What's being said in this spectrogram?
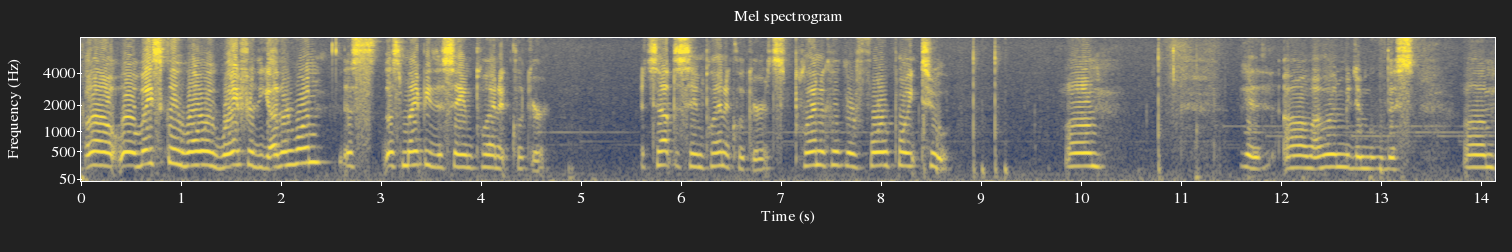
Uh, well, basically, while we wait for the other one, this this might be the same planet clicker. It's not the same planet clicker. It's planet clicker 4.2. Um. Okay, um, I want me to move this. Um,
